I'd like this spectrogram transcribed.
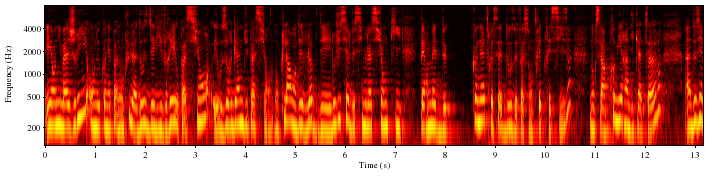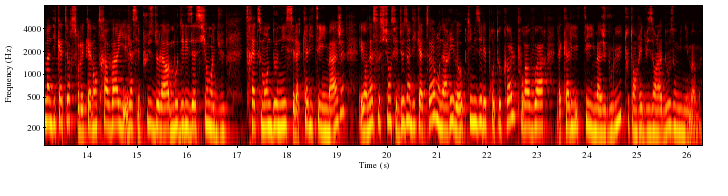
Et en imagerie, on ne connaît pas non plus la dose délivrée aux patients et aux organes du patient. Donc là, on développe des logiciels de simulation qui permettent de connaître cette dose de façon très précise. Donc c'est un premier indicateur. Un deuxième indicateur sur lequel on travaille, et là c'est plus de la modélisation et du traitement de données, c'est la qualité image. Et en associant ces deux indicateurs, on arrive à optimiser les protocoles pour avoir la qualité image voulue tout en réduisant la dose au minimum.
